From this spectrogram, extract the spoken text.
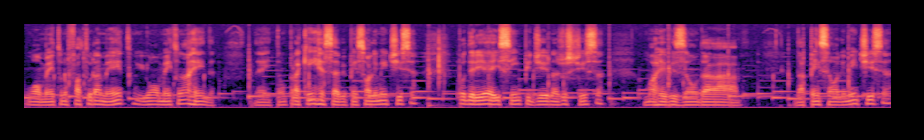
um, aumento no faturamento e um aumento na renda. Né? Então, para quem recebe pensão alimentícia, poderia aí sim pedir na justiça uma revisão da, da pensão alimentícia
